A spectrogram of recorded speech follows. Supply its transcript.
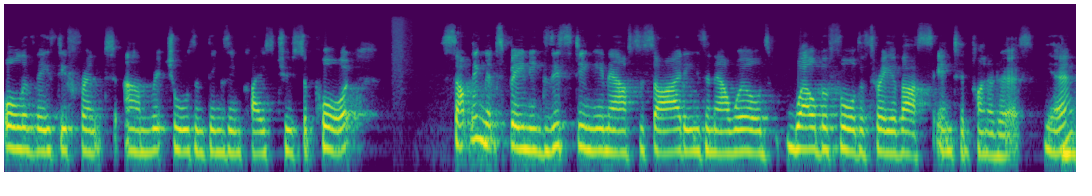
all of these different um, rituals and things in place to support something that's been existing in our societies and our worlds well before the three of us entered planet Earth. Yeah.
